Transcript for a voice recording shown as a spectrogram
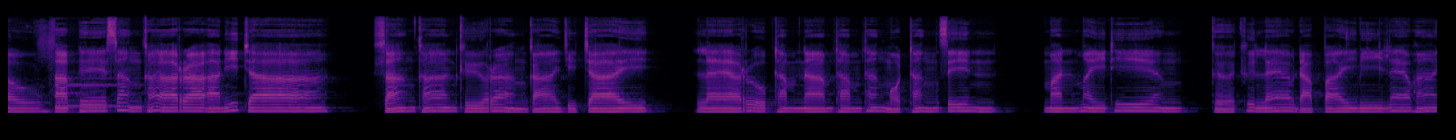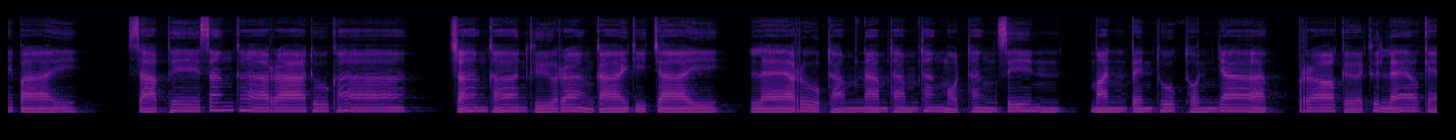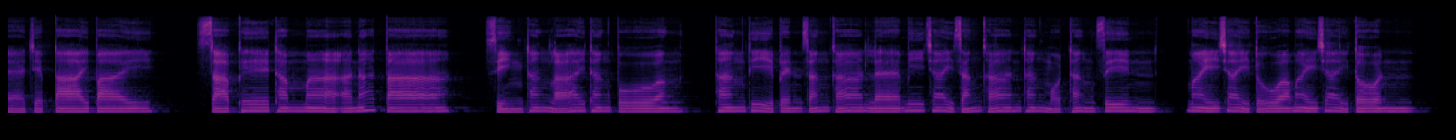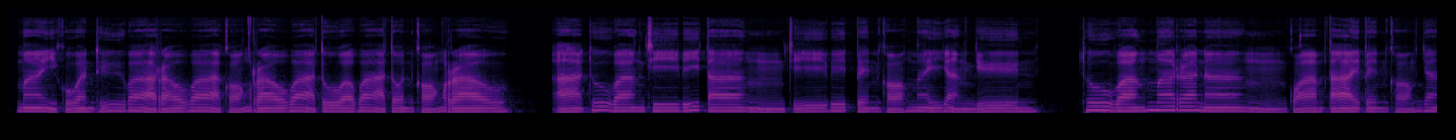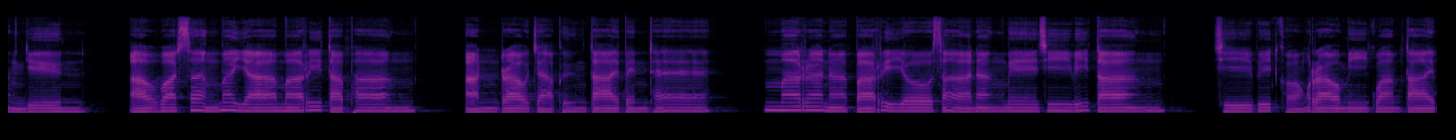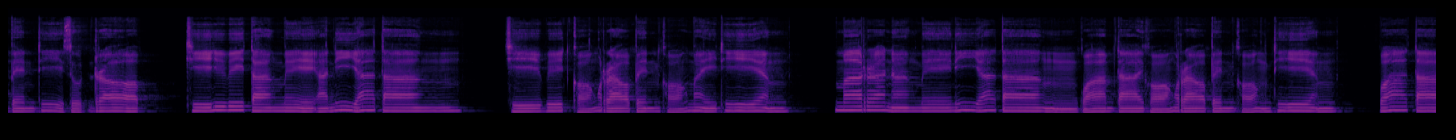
อเพสังขาราอนิจจา สังขารคือร่างกายจิตใจ และรูปธรรมนามธรรมทั้งหมดทั้งสิ้น มันไม่เที่ยง เกิดขึ้นแล้วดับไปมีแล้วหายไป สัพเพสังขาราทุกขาสังขารคือร่างกายจิตใจ และรูปธรรมนามธรรมทั้งหมดทั้งสิ้น มันเป็นทุกข์ทนยาก เพราะเกิดขึ้นแล้วแก่เจ็บตายไป สัพเพธรรมาอนัตตา สิ่งทั้งหลายทั้งปวง ทั้งที่เป็นสังขารและมิใช่สังขารทั้งหมดทั้งสิ้น ไม่ใช่ตัวไม่ใช่ตน ไม่ควรถือว่าเราว่าของเราว่าตัวว่าตนของเราอาทุวังชีวิตัง ชีวิตเป็นของไม่ยั่งยืน ทุวังมรณงความตายเป็นของยั่งยืนอวัตสังมายามาริตาพัง อันเราจะพึงตายเป็นแท้ มารณะปริโยสานังเมชีวิตัง ชีวิตของเรามีความตายเป็นที่สุดรอบ ชีวิตังเมอนิยตัง ชีวิตของเราเป็นของไม่เที่ยง มารนังเมนิยตัง ความตายของเราเป็นของเที่ยง วาตา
